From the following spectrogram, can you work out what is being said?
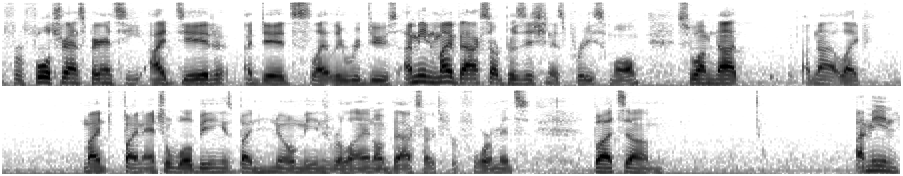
for full transparency, I did I did slightly reduce. I mean, my Vaxart position is pretty small, so I'm not I'm not like my financial well-being is by no means reliant on Vaxart's performance, but um, I mean,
